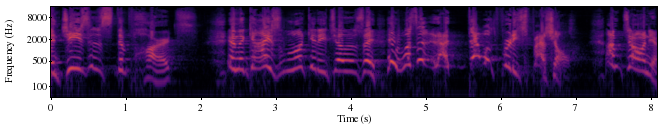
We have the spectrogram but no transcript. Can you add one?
And Jesus departs, and the guys look at each other and say, Hey, wasn't that, that was pretty special? I'm telling you,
